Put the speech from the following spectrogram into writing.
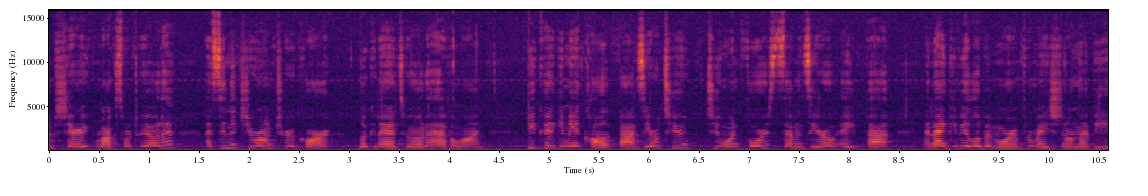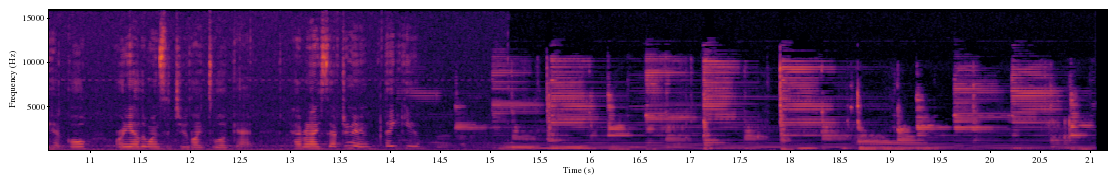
I'm Sherry from Oxmoor Toyota. I seen that you're on TrueCar looking at a Toyota Avalon. You could give me a call at 502-214-7085 and I'd give you a little bit more information on that vehicle or any other ones that you'd like to look at. Have a nice afternoon. Thank you.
